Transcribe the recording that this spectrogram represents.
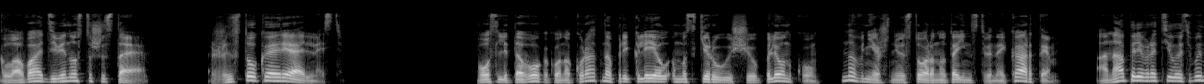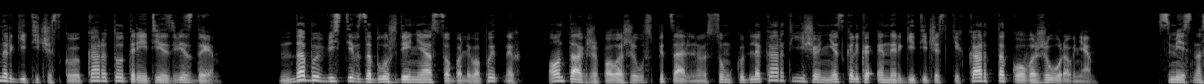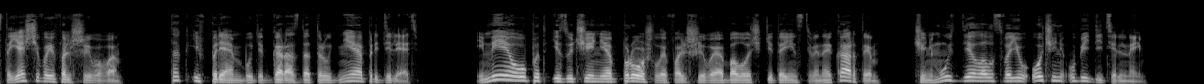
Глава 96. Жестокая реальность. После того, как он аккуратно приклеил маскирующую пленку на внешнюю сторону таинственной карты, она превратилась в энергетическую карту третьей звезды. Дабы ввести в заблуждение особо любопытных, он также положил в специальную сумку для карт еще несколько энергетических карт такого же уровня. Смесь настоящего и фальшивого. Так и впрямь будет гораздо труднее определять, Имея опыт изучения прошлой фальшивой оболочки таинственной карты, Ченьму сделал свою очень убедительной.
